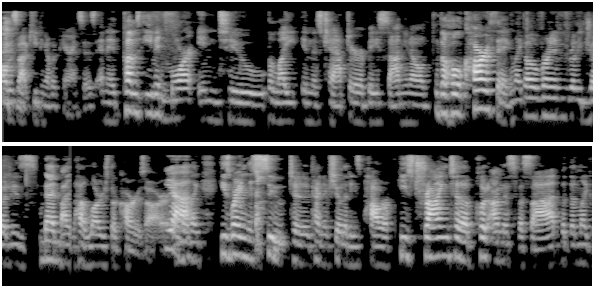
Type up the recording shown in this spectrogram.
always about keeping up appearances, and it comes even more into the light in this chapter based on, you know, the whole car thing. Like, oh, Vernon really judges men by how large their cars are. And Yeah. then, like, he's wearing this suit to kind of show that he's powerful. He's trying to put on this facade, but then like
